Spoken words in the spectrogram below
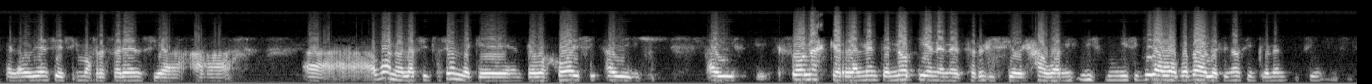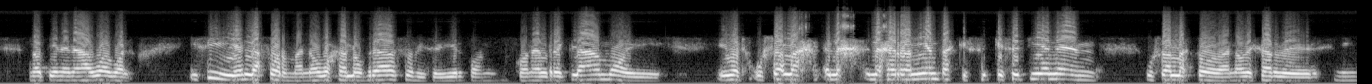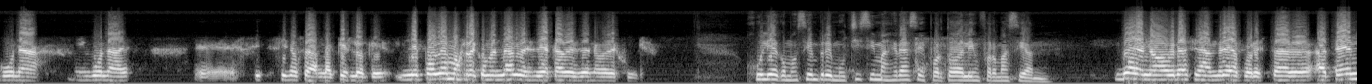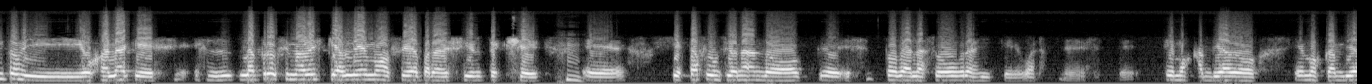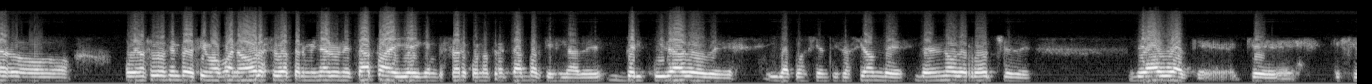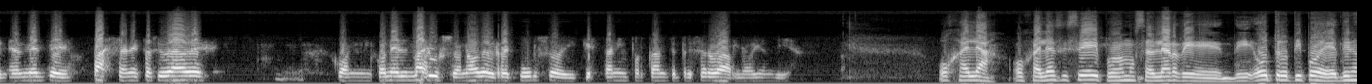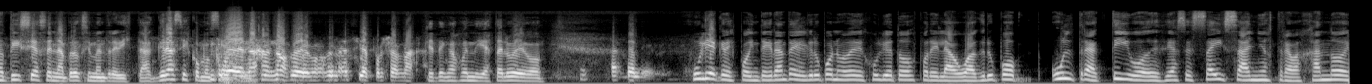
en la audiencia hicimos referencia a, a bueno, la situación de que en Peguajó hay, hay, hay zonas que realmente no tienen el servicio de agua, ni, ni, siquiera agua potable, sino simplemente no tienen agua, bueno, y sí, es la forma, no bajar los brazos y seguir con, con el reclamo y, y bueno, usar las, las, herramientas que se, que se tienen, usarlas todas, no dejar de ninguna, ninguna eh, sin usarla, que es lo que le podemos recomendar desde acá, desde 9 de julio. Julia, como siempre, muchísimas gracias por toda la información. Bueno, gracias Andrea por estar atentos y ojalá que la próxima vez que hablemos sea para decirte que, hmm. eh, que está funcionando todas las obras y que bueno este, hemos cambiado hemos cambiado porque nosotros siempre decimos bueno ahora se va a terminar una etapa y hay que empezar con otra etapa que es la de del cuidado de y la concientización de del no derroche de de agua que, que que generalmente pasa en estas ciudades con, con el mal uso ¿no? del recurso y que es tan importante preservarlo hoy en día. Ojalá, ojalá así sea y podamos hablar de, de otro tipo de, de, noticias en la próxima entrevista. Gracias como siempre. Bueno, nos vemos. Gracias por llamar. Que tengas buen día. Hasta luego. Hasta luego. Julia Crespo, integrante del grupo 9 de julio Todos por el Agua, grupo ultra activo desde hace seis años trabajando en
